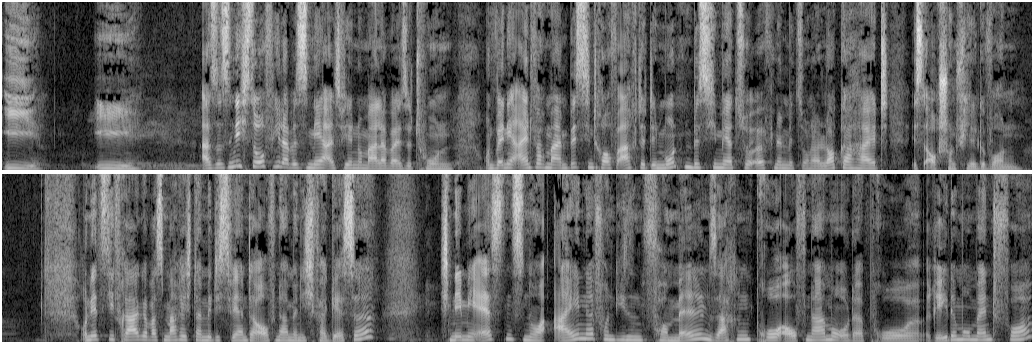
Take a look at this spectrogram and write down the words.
I. I. Also es ist nicht so viel, aber es ist mehr, als wir normalerweise tun. Und wenn ihr einfach mal ein bisschen drauf achtet, den Mund ein bisschen mehr zu öffnen mit so einer Lockerheit, ist auch schon viel gewonnen. Und jetzt die Frage, was mache ich, damit ich es während der Aufnahme nicht vergesse? Ich nehme mir erstens nur eine von diesen formellen Sachen pro Aufnahme oder pro Redemoment vor.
